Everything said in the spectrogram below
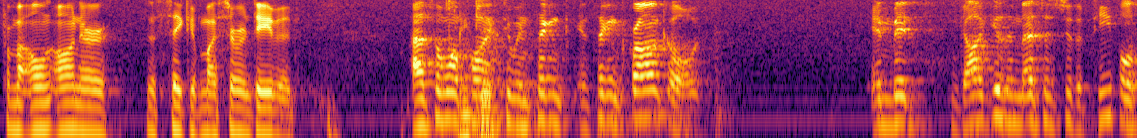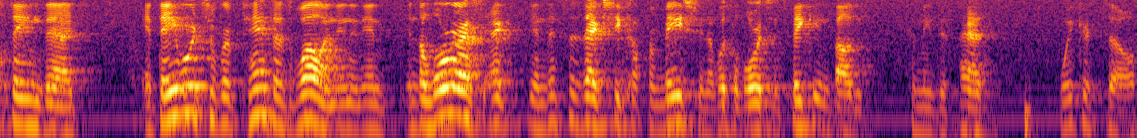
for my own honor, for the sake of my servant David. As someone pointed to in Second in Second Chronicles, admit, God gives a message to the people saying that if they were to repent as well, and, and, and the Lord actually, and this is actually confirmation of what the Lord's been speaking about to me this past week or so,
